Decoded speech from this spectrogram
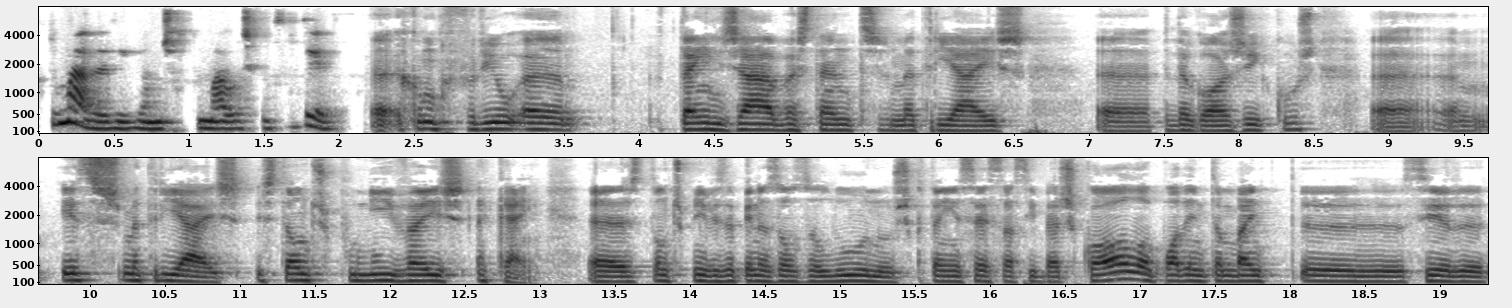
retomadas, digamos, retomá-las com certeza. Eh, como referiu, uh tem já bastantes materiais pedagógicos. Esses materiais estão disponíveis a quem? Estão disponíveis apenas aos alunos que têm acesso à ciberescola ou podem também ser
